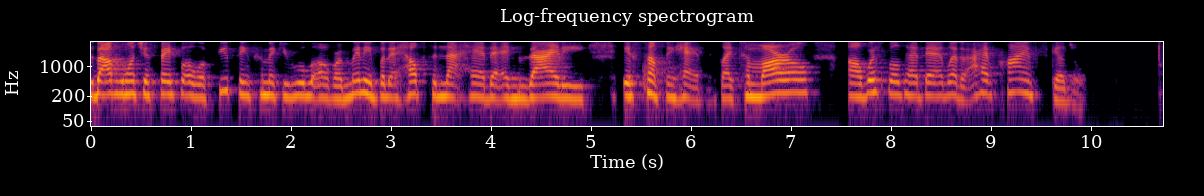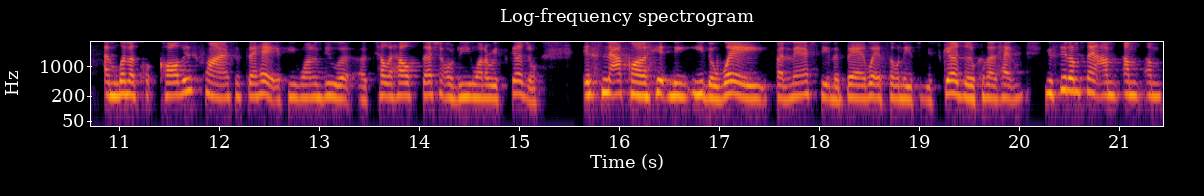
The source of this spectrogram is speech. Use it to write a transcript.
the Bible once you're faithful over a few things can make you ruler over many, but it helps to not have that anxiety if something happens. Like tomorrow, uh, we're supposed to have bad weather. I have clients scheduled. I'm going to call these clients and say, hey, if you want to do a, a, telehealth session or do you want to reschedule? It's not going to hit me either way financially in a bad way if someone needs to reschedule because I have, you see what I'm saying? I'm, I'm, I'm,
